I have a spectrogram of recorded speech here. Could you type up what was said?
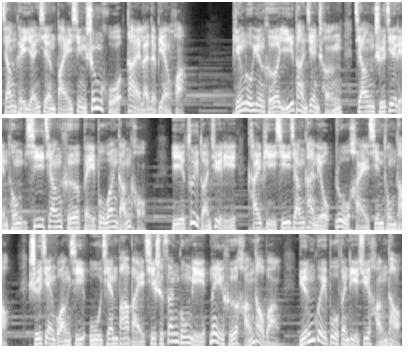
将给沿线百姓生活带来的变化。平陆运河一旦建成，将直接连通西江和北部湾港口。以最短距离开辟西江干流入海新通道，实现广西五千八百七十三公里内河航道网原贵部分地区航道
